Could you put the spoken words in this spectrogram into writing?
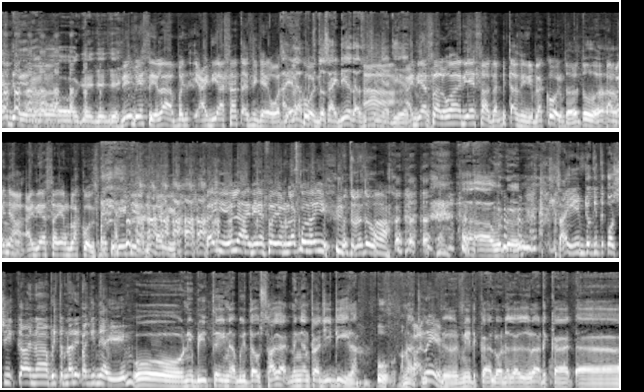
idea. Oh, okey okey okey. Dia biasalah pen- Idea asal tak sini orang Ah, tu yelah, berlakon pencetus idea tak semestinya dia. Idea asal orang idea asal Tapi tak sini dia berlakon Betul tu. Tak banyak idea asal yang berlakon Sebab tu ini dia saya Saya lah idea asal yang berlakon saya Betul lah tu. Ha. Ah, betul. Saim, jom kita kongsikan uh, berita menarik pagi ni Aim. Oh, ni berita yang nak beritahu syarat dengan tragedi lah. Oh, nak ni? cerita. Ni dekat luar negara lah, dekat uh,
